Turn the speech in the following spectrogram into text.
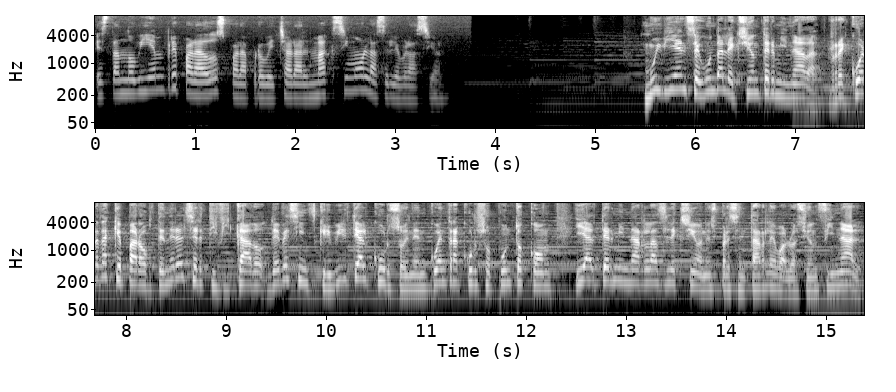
estando bien preparados para aprovechar al máximo la celebración. Muy bien, segunda lección terminada. Recuerda que para obtener el certificado debes inscribirte al curso en encuentracurso.com y al terminar las lecciones presentar la evaluación final.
